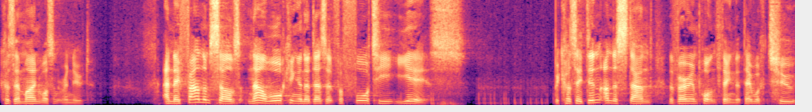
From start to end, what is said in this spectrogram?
because their mind wasn't renewed. And they found themselves now walking in the desert for 40 years because they didn't understand the very important thing that they were to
